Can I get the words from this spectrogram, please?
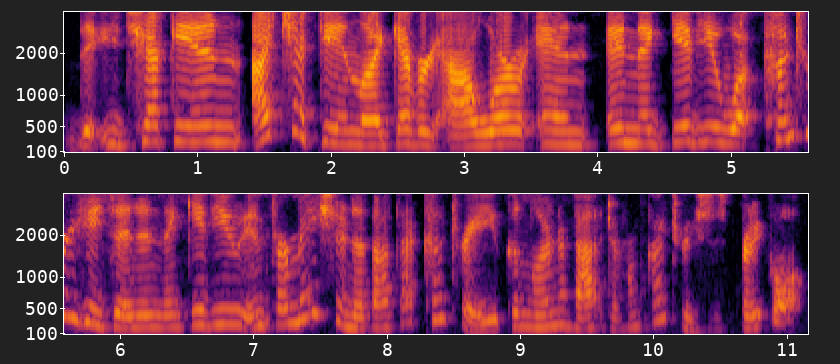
that you check in i check in like every hour and and they give you what country he's in and they give you information about that country you can learn about different countries it's pretty cool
